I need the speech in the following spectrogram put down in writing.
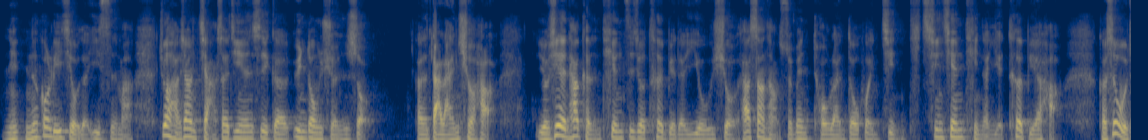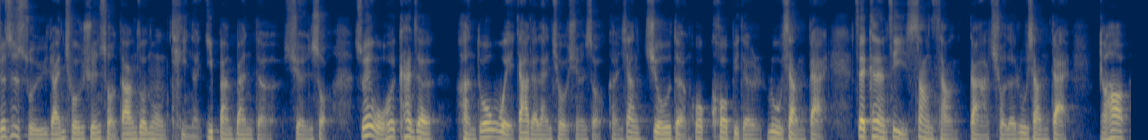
你你能够理解我的意思吗？就好像假设今天是一个运动选手，可能打篮球好，有些人他可能天资就特别的优秀，他上场随便投篮都会进，先天体能也特别好。可是我就是属于篮球选手当中那种体能一般般的选手，所以我会看着。很多伟大的篮球选手，可能像 Jordan 或 Kobe 的录像带，在看着自己上场打球的录像带，然后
